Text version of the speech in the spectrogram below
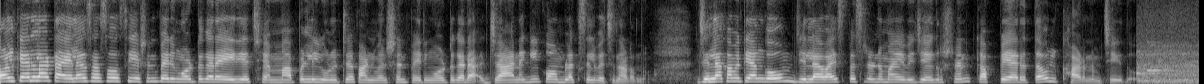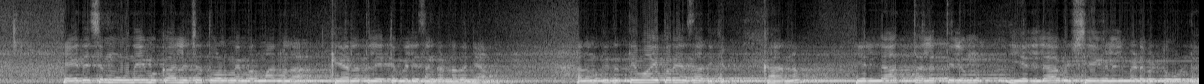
All Kerala tailors association Peringottukara area Chemmappilly unit convention Peringottukara Janaki കോംപ്ലക്സിൽ വെച്ച് നടന്നു. ജില്ലാ കമ്മിറ്റി അംഗവും ജില്ലാ വൈസ് പ്രസിഡന്റുമായ വിജയകൃഷ്ണൻ കപ്പയാരത്ത് ഉദ്ഘാടനം ചെയ്തു. ഏകദേശം മൂന്നേ മുക്കാൽ ലക്ഷത്തോളം മെമ്പർമാരുള്ള കേരളത്തിലെ ഏറ്റവും വലിയ സംഘടന തന്നെയാണ്. അത് നമുക്ക് കൃത്യമായി പറയാൻ സാധിക്കും. കാരണം എല്ലാ തലത്തിലും എല്ലാ വിഷയങ്ങളിലും ഇടപെട്ടുകൊണ്ട്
